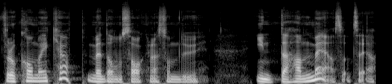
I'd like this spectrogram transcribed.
För att komma i kapp med de sakerna som du inte hann med så att säga.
